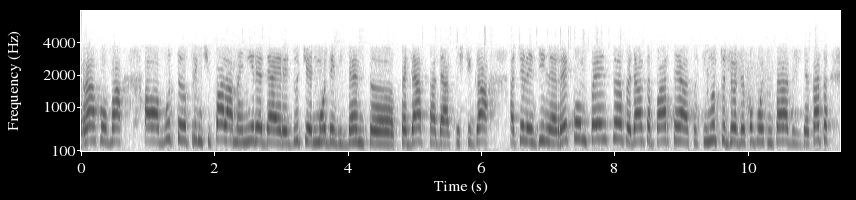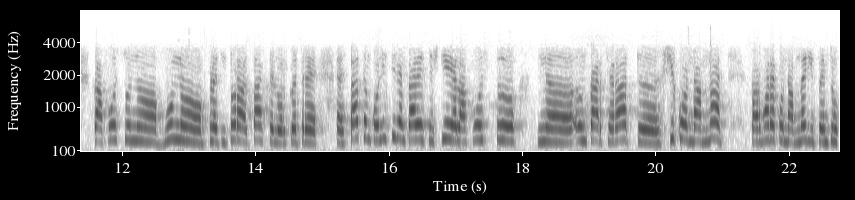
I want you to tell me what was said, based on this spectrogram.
Rahova au avut principala menire de a reduce în mod evident pedeapsa de a câștiga acele zile recompensă. Pe de altă parte, a susținut George Copos în sala de judecată că a fost un uh, bun uh, plătitor al taxelor către uh, stat în condițiile în care, se știe, el a fost încarcerat și condamnat ca urmare condamnării pentru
